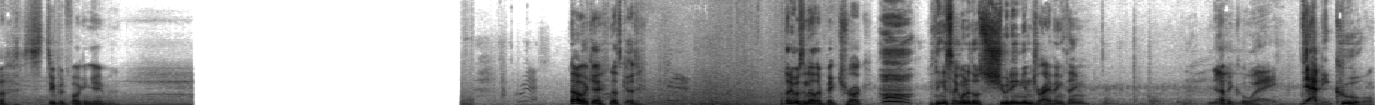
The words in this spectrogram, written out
Ugh, Stupid fucking game, man. Oh, okay, that's good. I thought it was another big truck. you think it's like one of those shooting and driving thing? No That'd be cool. way. That'd be cool.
